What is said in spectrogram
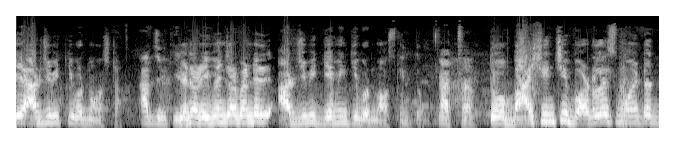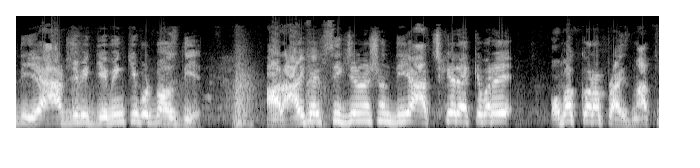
এই আট জিবি কিবোর্ড মাউসটা যেটা রিভেঞ্জার ব্র্যান্ডের আট জিবি গেমিং কিবোর্ড মাউস কিন্তু। আচ্ছা। তো বাইশ ইঞ্চি বর্ডারলেস মনিটর দিয়ে আট জিবি গেমিং কিবোর্ড মাউস দিয়ে আর আই ফাইভ সিক্স জেনারেশন দিয়ে আজকের একেবারে অবাক করা প্রাইস মাত্র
